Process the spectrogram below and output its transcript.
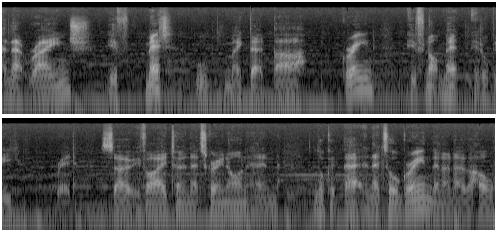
And that range if met will make that bar green if not met it'll be red. So if I turn that screen on and look at that and that's all green then I know the whole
